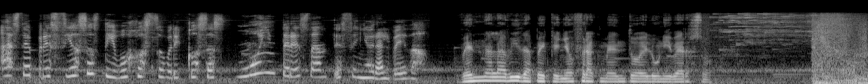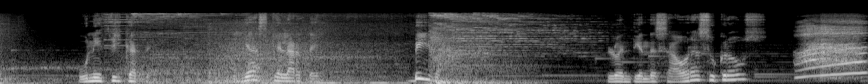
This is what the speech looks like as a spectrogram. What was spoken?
hace preciosos dibujos sobre cosas muy interesantes, señor Albedo. Ven a la vida, pequeño fragmento del universo. Unifícate y haz que el arte viva. ¿Lo entiendes ahora, Sucrose? ¡Ah!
